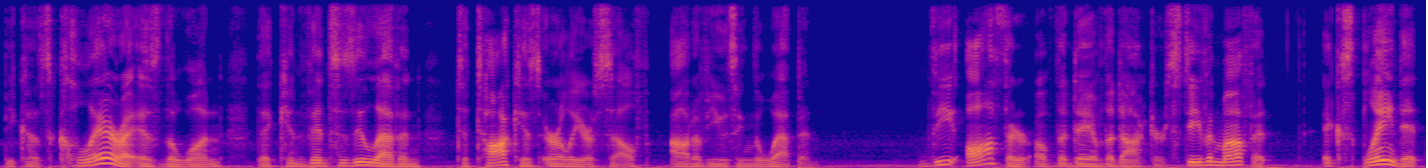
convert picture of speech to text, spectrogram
because Clara is the one that convinces Eleven to talk his earlier self out of using the weapon. The author of The Day of the Doctor, Steven Moffat, explained it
